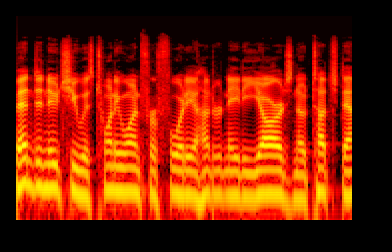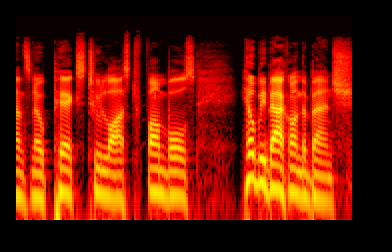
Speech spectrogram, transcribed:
Ben DiNucci was 21 for 40, 180 yards, no touchdowns, no picks, two lost fumbles. He'll be back on the bench,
